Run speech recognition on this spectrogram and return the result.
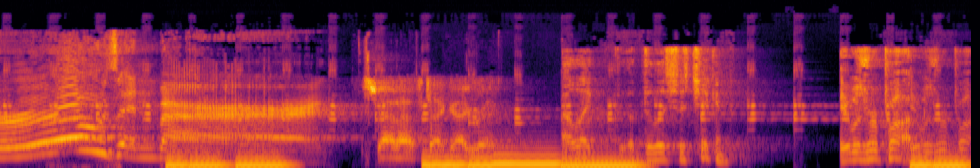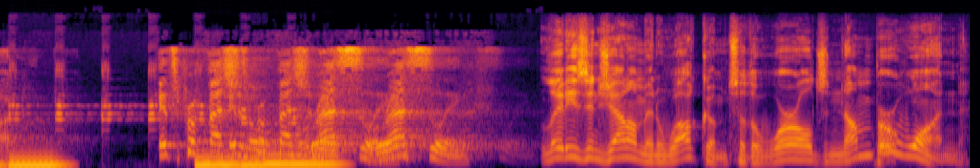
Rosenberg. Shout out Stack Agro. I like a delicious chicken. It was Rapod. It was Rapod. It's professional, professional wrestling. wrestling. Ladies and gentlemen, welcome to the world's number one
